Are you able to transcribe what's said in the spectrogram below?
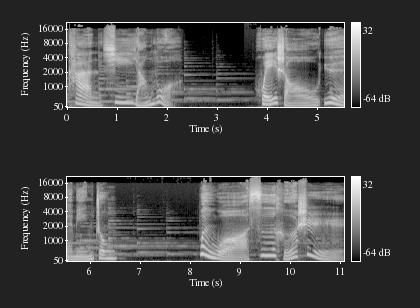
看夕阳落，回首月明中。问我思何事？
